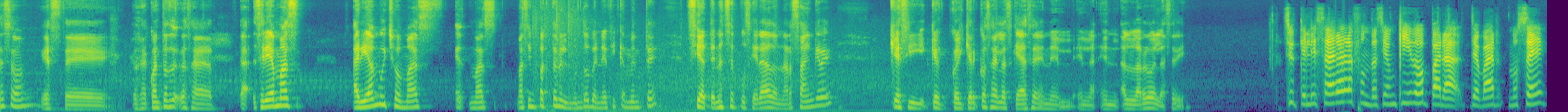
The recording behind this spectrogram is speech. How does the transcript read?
pues eso, este, o sea, ¿cuántos, o sea, sería más, haría mucho más, eh, más, más impacto en el mundo benéficamente si Atenas se pusiera a donar sangre que si que cualquier cosa de las que hace en el, en a lo largo de la serie. Si utilizara la Fundación Kido para llevar, no sé,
